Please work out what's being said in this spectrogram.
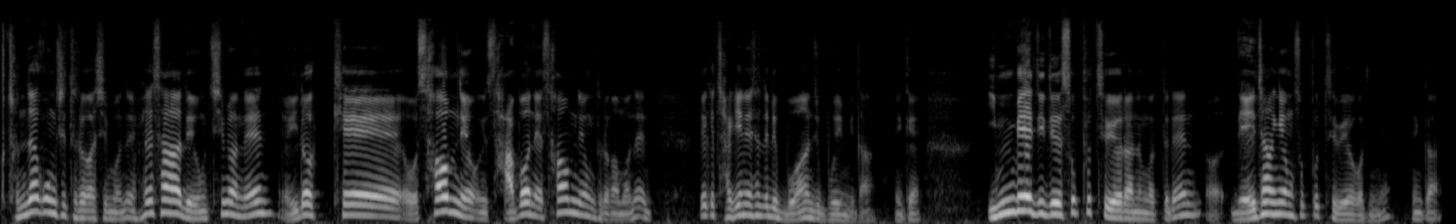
전자공시 들어가시면은 회사 내용 치면은 이렇게 어, 사업 내용 4번에 사업 내용 들어가면은 이렇게 자기네 회사들이 뭐 하는지 보입니다. 그러니까 인베디드 소프트웨어라는 것들은 어, 내장형 소프트웨어거든요. 그러니까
